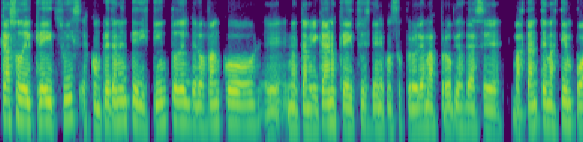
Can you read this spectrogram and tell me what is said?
caso del Credit Suisse es completamente distinto del de los bancos eh, norteamericanos. Credit Suisse viene con sus problemas propios de hace bastante más tiempo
